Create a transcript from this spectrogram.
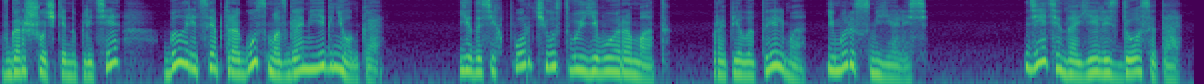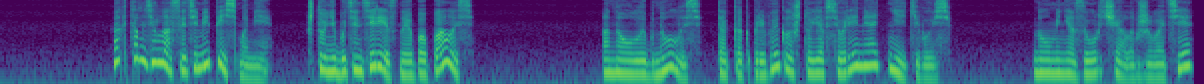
в горшочке на плите был рецепт рагу с мозгами ягненка. Я до сих пор чувствую его аромат. Пропела Тельма, и мы рассмеялись. Дети наелись досыта. «Как там дела с этими письмами? Что-нибудь интересное попалось?» Она улыбнулась, так как привыкла, что я все время отнекиваюсь. Но у меня заурчало в животе,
